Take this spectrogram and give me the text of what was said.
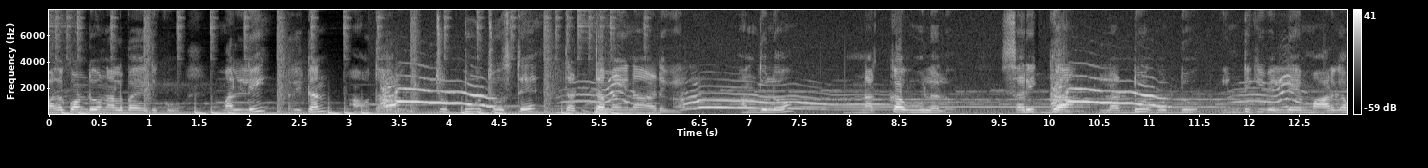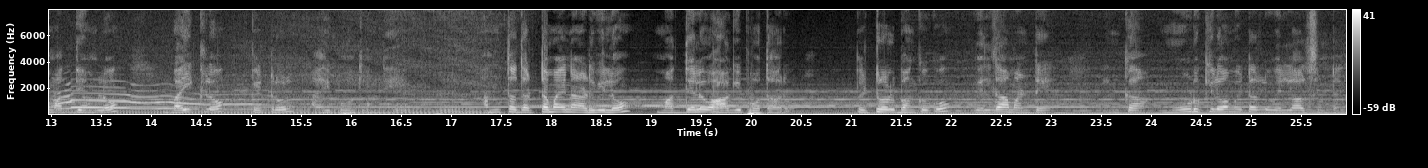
పదకొండు నలభై ఐదుకు మళ్ళీ రిటర్న్ అవుతారు. చుట్టూ చూస్తే దట్టమైన అడవి. అందులో నక్క ఊలలు. సరిగ్గా లడ్డు గుడ్డు ఇంటికి వెళ్ళే మార్గ మధ్యంలో బైక్లో పెట్రోల్ అయిపోతుంది. అంత దట్టమైన అడవిలో మధ్యలో ఆగిపోతారు. పెట్రోల్ బంకుకు వెళ్దామంటే ఇంకా మూడు కిలోమీటర్లు వెళ్ళాల్సి ఉంటుంది.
